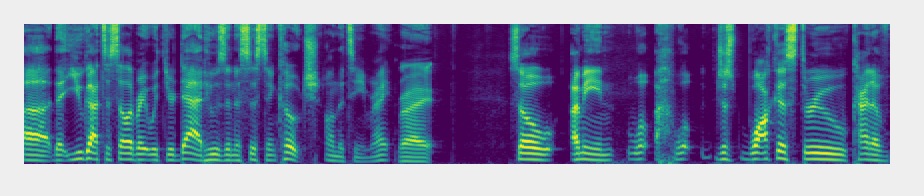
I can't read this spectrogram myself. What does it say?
Uh, that you got to celebrate with your dad, who's an assistant coach on the team, right? Right. So, I mean, what, what, just walk us through kind of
